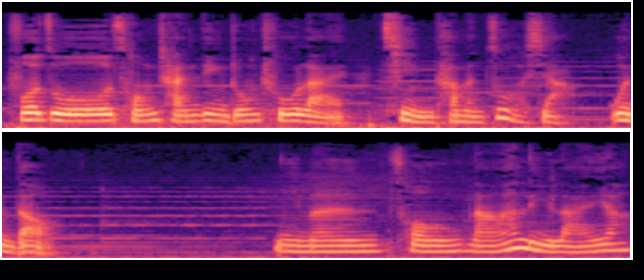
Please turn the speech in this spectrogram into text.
佛祖从禅定中出来，请他们坐下，问道：“你们从哪里来呀？”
